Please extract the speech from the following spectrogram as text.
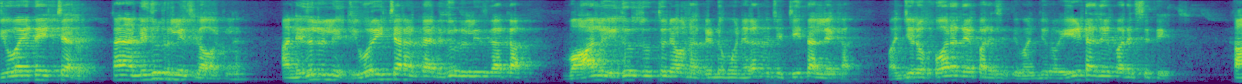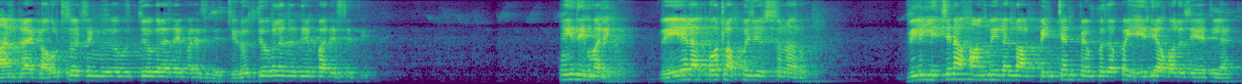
జియో అయితే ఇచ్చారు. కానీ ఆ నిధులు రిలీజ్ కావట్లేదు. ఆ నిధులు రిలీజ్ జియో ఇచ్చారంటే. ఆ నిధులు రిలీజ్ కాక వాళ్ళు ఎదురు చూస్తూనే ఉన్నారు. రెండు మూడు నెలల నుంచి జీతాలు లేక. వన్ జీరో ఫోర్ అదే పరిస్థితి వన్ జీరో ఎయిట్ అదే పరిస్థితి. కాంట్రాక్ట్ అవుట్ సోర్సింగ్ ఉద్యోగులు అదే పరిస్థితి చిరుద్యోగులు అదే పరిస్థితి. ఇది మరి వేల కోట్లు అప్పు చేస్తున్నారు. వీళ్ళు ఇచ్చిన హామీలలో ఆ పింఛన్ పెంపు తప్ప ఏది అమలు చేయట్లే.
